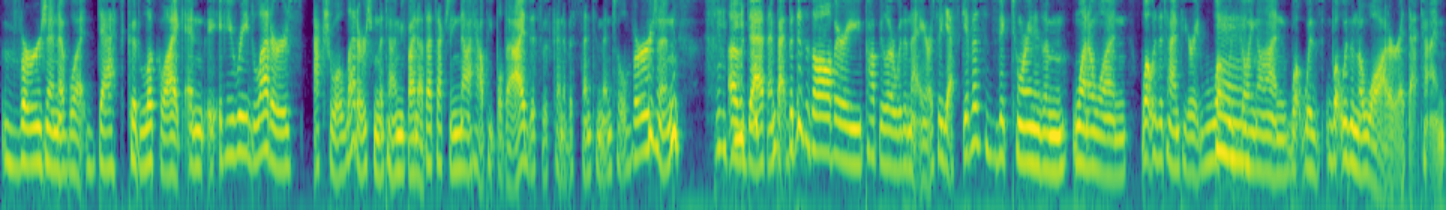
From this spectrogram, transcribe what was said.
version of what death could look like. And if you read letters, actual letters from the time you find out that's actually not how people died. This was kind of a sentimental version of death and but this is all very popular within that era. So yes, give us Victorianism 101. What was the time period? What mm. was hmm. going on? What was what was in the water at that time?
